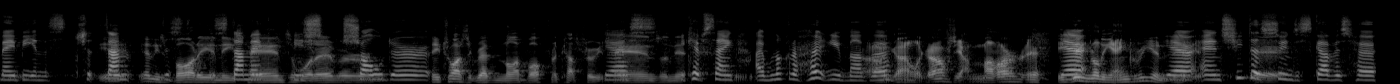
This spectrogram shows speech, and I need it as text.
maybe in the s- ch- Yeah, stom- his the body the and his stomach, hands and his whatever, shoulder. And he tries to grab the knife off and it cuts through his Yes, hands. And he yeah, kept saying, "I'm not going to hurt you, mother." I'm gonna look after you, mother. Yeah, he's Yeah. getting really angry and Yeah, and she does yeah. soon discovers her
